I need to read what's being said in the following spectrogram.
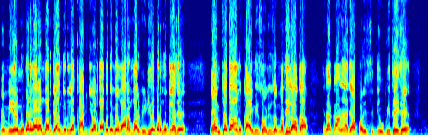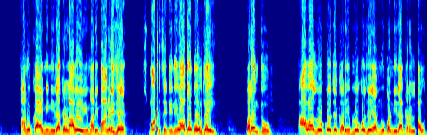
મેં મેયરનું પણ વારંવાર ધ્યાન દોર્યું છે. ખાટકીવાડ બાબતે મેં વારંવાર વીડિયો પણ મોકલ્યા છે. તેમ છતાં આનું કાયમી સોલ્યુશન નથી લાવતા. એના કારણે આજે આ પરિસ્થિતિ ઊભી થઈ છે. આનું કાયમી નિરાકરણ આવે એવી મારી માંગણી છે. સ્માર્ટ સિટીની વાતો બહુ થઈ. પરંતુ આવા લોકો જે ગરીબ લોકો છે, એમનું પણ નિરાકરણ લાવવું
